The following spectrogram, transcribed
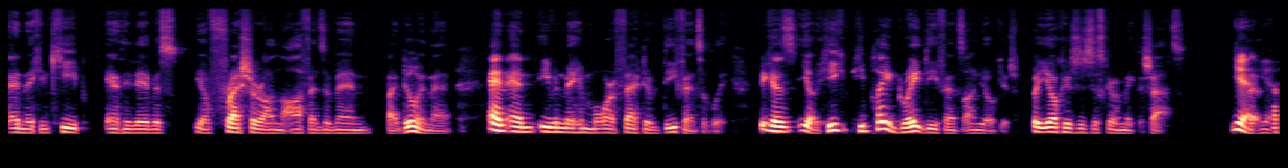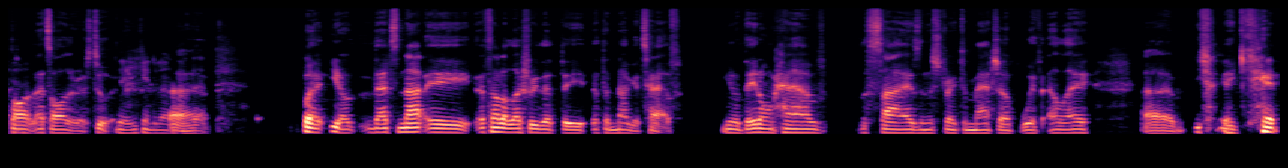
and they can keep Anthony Davis, you know, fresher on the offensive end by doing that and and even make him more effective defensively because you know he he played great defense on Jokic, but Jokic is just going to make the shots. Yeah, that, yeah, that's all. That's all there is to it. Yeah, you can't do that. Uh, that. But you know that's not a that's not a luxury that the that the Nuggets have. You know they don't have the size and the strength to match up with LA. Uh, you can't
